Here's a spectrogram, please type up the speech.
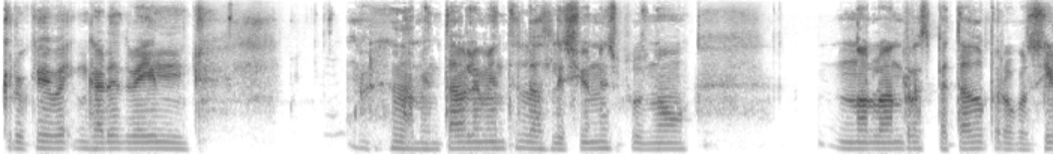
creo que Gareth Bale, lamentablemente las lesiones pues no, no lo han respetado, pero pues sí,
